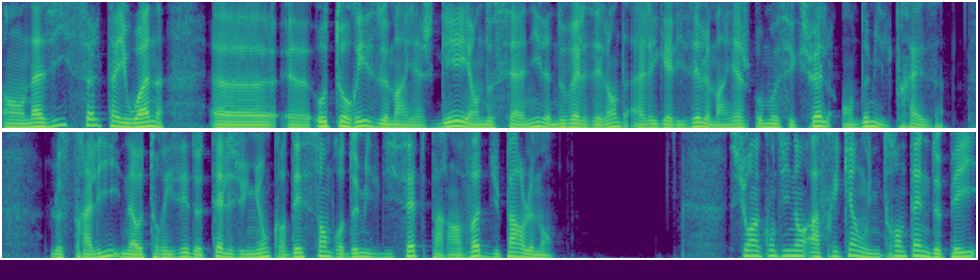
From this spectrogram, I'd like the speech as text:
En Asie, seul Taïwan euh, euh, autorise le mariage gay et en Océanie, la Nouvelle-Zélande a légalisé le mariage homosexuel en 2013. L'Australie n'a autorisé de telles unions qu'en décembre 2017 par un vote du Parlement. Sur un continent africain où une trentaine de pays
